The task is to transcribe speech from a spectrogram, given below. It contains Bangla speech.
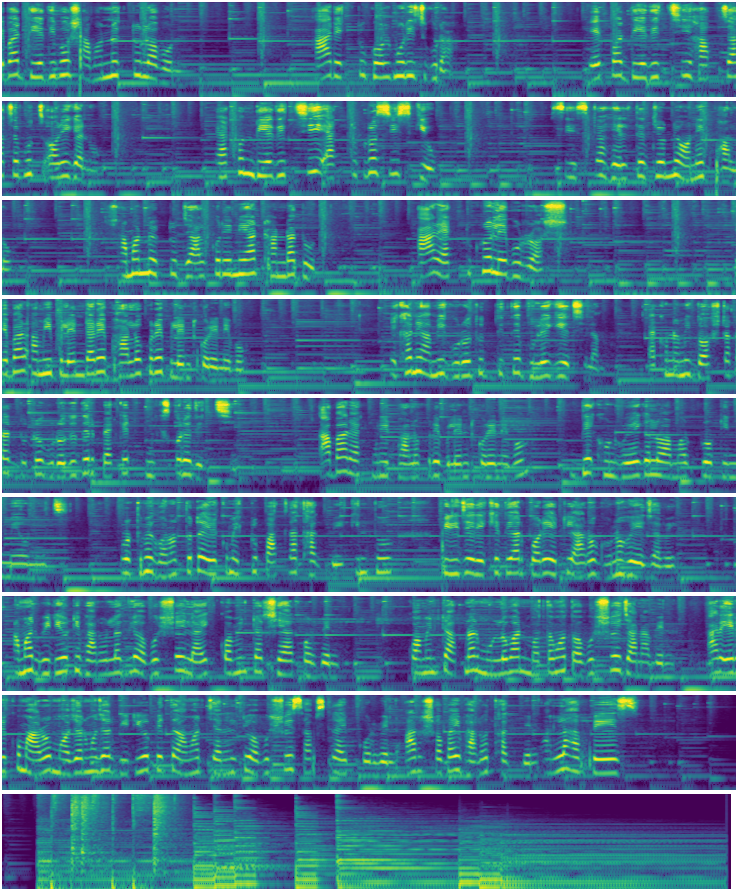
এবার দিয়ে দিব সামান্য একটু লবণ আর একটু গোলমরিচ গুঁড়া। এরপর দিয়ে দিচ্ছি হাফ চা চামচ অরিগ্যানো এখন দিয়ে দিচ্ছি এক টুকরো চিজ কিউব। চিজটা হেলথের জন্য অনেক ভালো। সামান্য একটু জাল করে নেওয়া ঠান্ডা দুধ আর এক টুকরো লেবুর রস। এবার আমি ব্লেন্ডারে ভালো করে ব্লেন্ড করে নেব। এখানে আমি গুঁড়ো দুধ দিতে ভুলে গিয়েছিলাম। এখন আমি দশ টাকার দুটো গুঁড়ো দুধের প্যাকেট মিক্স করে দিচ্ছি। আবার এক মিনিট ভালো করে ব্লেন্ড করে নেব। দেখুন, হয়ে গেল আমার প্রোটিন মেয়োনিজ। প্রথমে ঘনত্বটা এরকম একটু পাতলা থাকবে, কিন্তু ফ্রিজে রেখে দেওয়ার পরে এটি আরও ঘন হয়ে যাবে। আমার ভিডিওটি ভালো লাগলে অবশ্যই লাইক, কমেন্ট আর শেয়ার করবেন। কমেন্টে আপনার মূল্যবান মতামত অবশ্যই জানাবেন। আর এরকম আরও মজার মজার ভিডিও পেতে আমার চ্যানেলটি অবশ্যই সাবস্ক্রাইব করবেন। আর সবাই ভালো থাকবেন। আল্লাহ হাফেজ।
